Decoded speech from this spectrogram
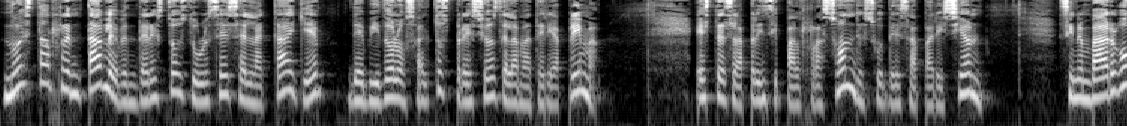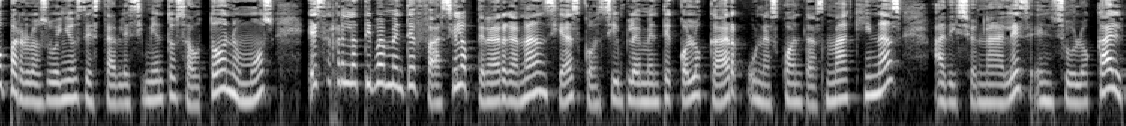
no es tan rentable vender estos dulces en la calle debido a los altos precios de la materia prima. Esta es la principal razón de su desaparición. Sin embargo, para los dueños de establecimientos autónomos es relativamente fácil obtener ganancias con simplemente colocar unas cuantas máquinas adicionales en su local,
